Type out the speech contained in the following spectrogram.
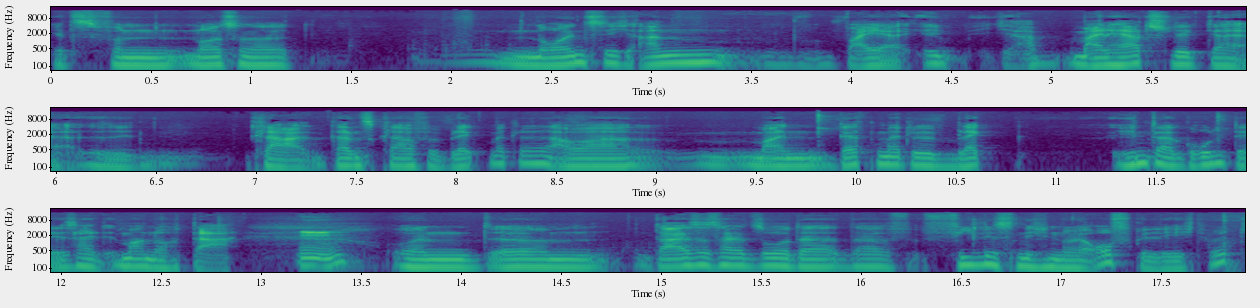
jetzt von 1990 an war ja, ja, mein Herz schlägt ja, also klar, ganz klar für Black Metal, aber mein Death Metal Black Hintergrund, der ist halt immer noch da. Mhm. Und ähm, da ist es halt so, da, da vieles nicht neu aufgelegt wird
